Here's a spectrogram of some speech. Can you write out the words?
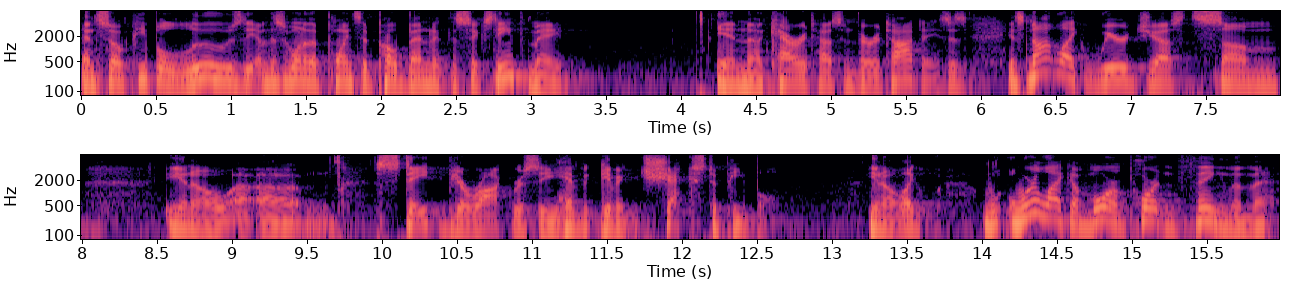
And so people lose the, and this is one of the points that Pope Benedict XVI made in uh, Caritas in Veritate. He says, it's not like we're just some, you know, uh, uh, state bureaucracy giving checks to people. You know, like we're like a more important thing than that.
